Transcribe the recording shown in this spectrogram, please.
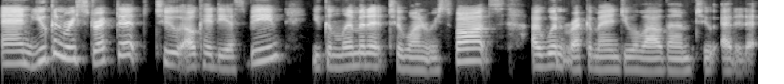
And you can restrict it to LKDSB. You can limit it to one response. I wouldn't recommend you allow them to edit it.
